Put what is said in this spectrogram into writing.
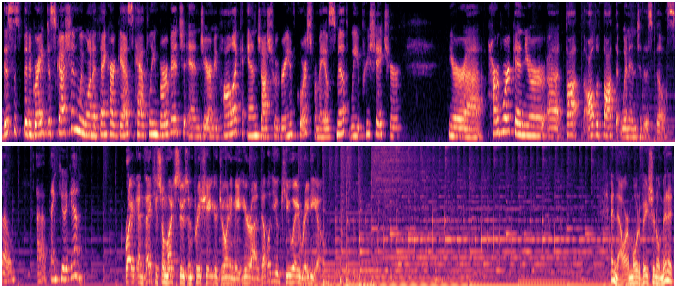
this has been a great discussion. We want to thank our guests, Kathleen Burbidge and Jeremy Pollock, and Joshua Green, of course, from A.O. Smith. We appreciate your your uh, hard work and your uh, thought, all the thought that went into this bill. So, uh, thank you again. Right, and thank you so much, Susan. Appreciate your joining me here on WQA Radio. And now, our motivational minute.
